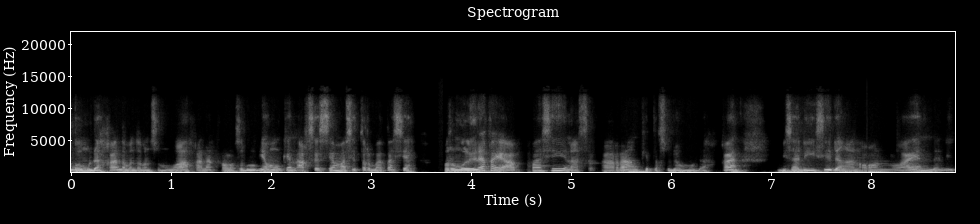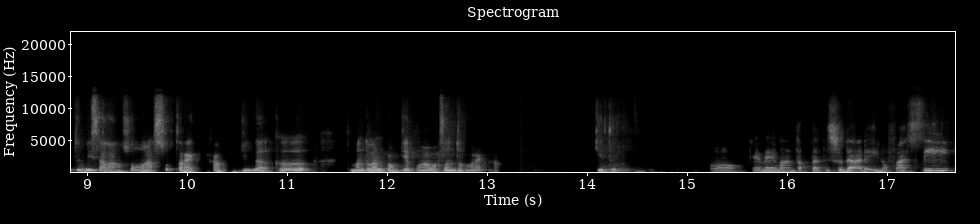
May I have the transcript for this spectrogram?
coba mudahkan teman-teman semua karena kalau sebelumnya mungkin aksesnya masih terbatas ya. Formulirnya kayak apa sih? Nah, sekarang kita sudah mudahkan bisa diisi dengan online dan itu bisa langsung masuk terekap juga ke teman-teman pengojek pengawasan untuk mereka. Gitu. Oke deh, mantap. Berarti sudah ada inovasi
